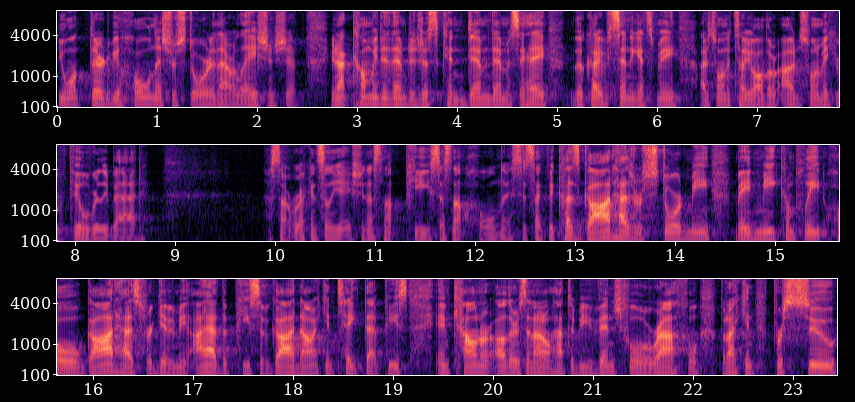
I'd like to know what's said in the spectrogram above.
You want there to be wholeness restored in that relationship. You're not coming to them to just condemn them and say, "Hey, look how you've sinned against me. I just want to tell you all the. I just want to make you feel really bad." That's not reconciliation. That's not peace. That's not wholeness. It's like because God has restored me, made me complete whole, God has forgiven me. I have the peace of God. Now I can take that peace, encounter others, and I don't have to be vengeful or wrathful, but I can pursue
